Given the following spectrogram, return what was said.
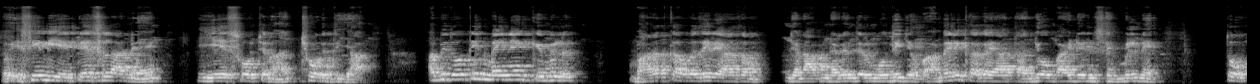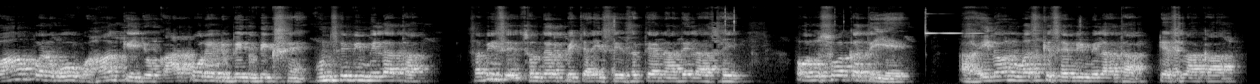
तो इसीलिए टेस्ला ने ये सोचना छोड़ दिया। अभी दो तीन महीने केवल भारत का वज़ीर आज़म जनाब नरेंद्र मोदी जब अमेरिका गया था, जो बाइडेन से मिलने तो वहाँ पर वो, वहाँ के जो कारपोरेट बिग बिग्स हैं, उनसे भी मिला था। सभी से सुंदर पिचाई से सत्या नादेला से, और उस वक़्त ये इलॉन मस्क से भी मिला था, टेस्ला का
